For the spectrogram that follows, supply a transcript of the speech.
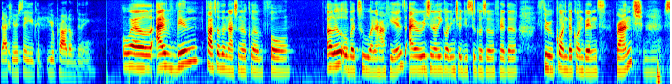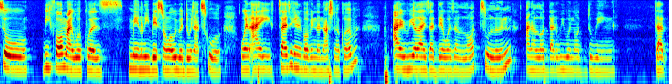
that you say you could, you're proud of doing? Well, I've been part of the national club for a little over two and a half years. I originally got introduced to Girls of a Feather through Conda Convent branch. So before my work was mainly based on what we were doing at school. When I started to get involved in the national club, I realized that there was a lot to learn and a lot that we were not doing that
